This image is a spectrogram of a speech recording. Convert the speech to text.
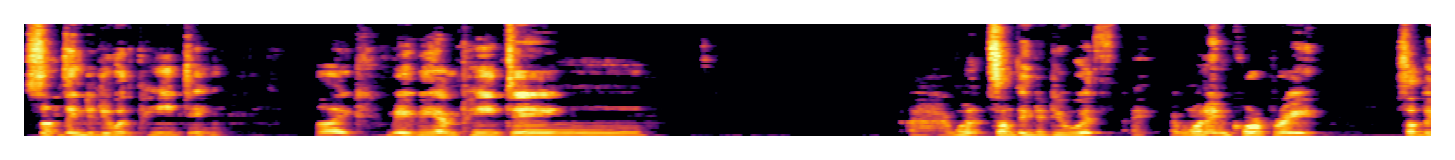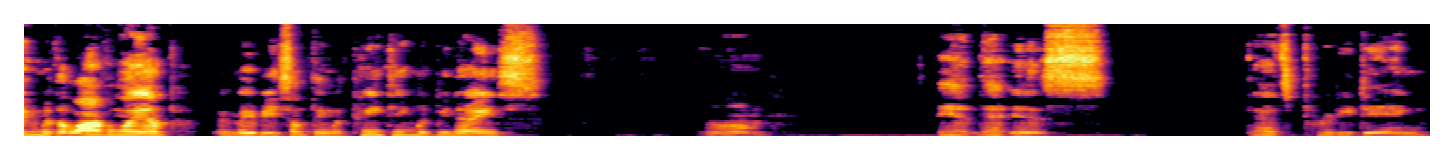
something to do with painting. Like, maybe I'm painting. uh, I want something to do with. I, I want to incorporate something with a lava lamp, and maybe something with painting would be nice. Um, man, that is. That's pretty dang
